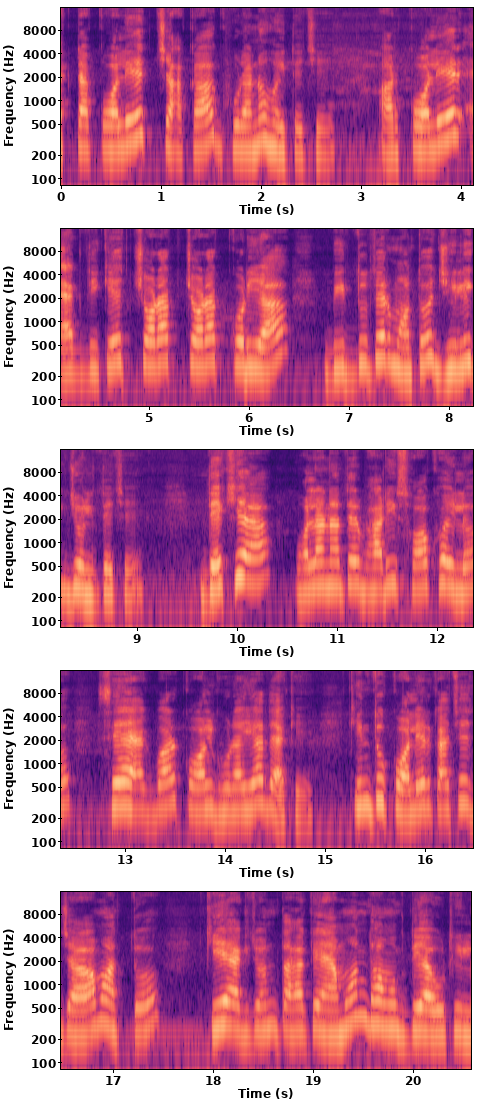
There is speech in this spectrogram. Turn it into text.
একটা কলের চাকা ঘোরানো হইতেছে আর কলের একদিকে চড়াক চড়াক করিয়া বিদ্যুতের মতো ঝিলিক জ্বলিতেছে। দেখিয়া ভোলানাথের ভারী শখ হইল, সে একবার কল ঘুরাইয়া দেখে, কিন্তু কলের কাছে যাওয়া মাত্র কে একজন তাহাকে এমন ধমক দিয়া উঠিল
